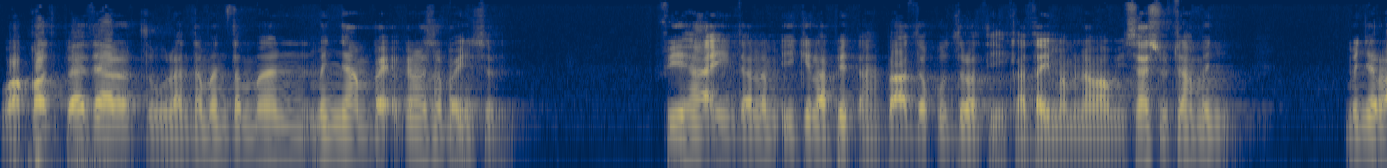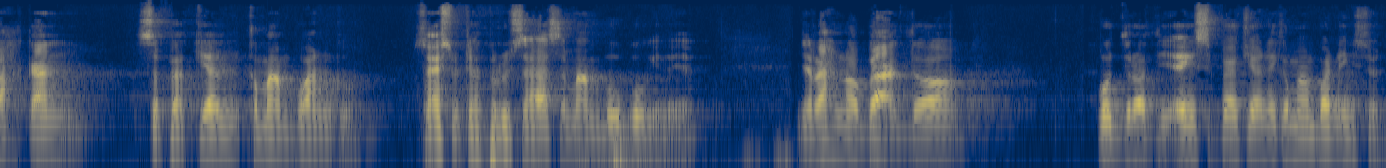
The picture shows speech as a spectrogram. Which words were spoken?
Wa qad badaltu lan teman-teman menyampaikan sapa ingsun. Fiha ing dalam ikilah bid'ah ba'da qudrati kata Imam Nawawi saya sudah men menyerahkan sebagian kemampuanku. Saya sudah berusaha semampuku gitu ya nyerahno ba'da kudrati ing sebagiane kemampuan ingsun.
